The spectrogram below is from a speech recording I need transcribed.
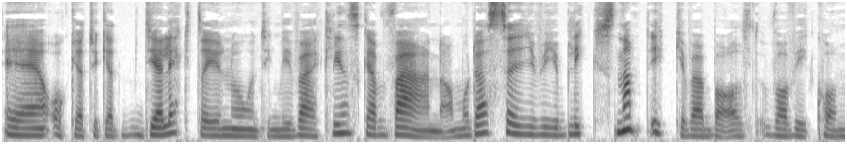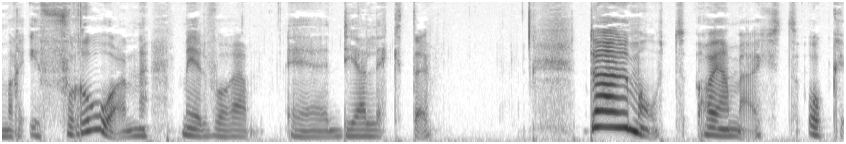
Eh, och jag tycker att dialekter är någonting vi verkligen ska värna om och där säger vi ju blixtsnabbt icke-verbalt var vi kommer ifrån med våra eh, dialekter. Däremot har jag märkt, och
